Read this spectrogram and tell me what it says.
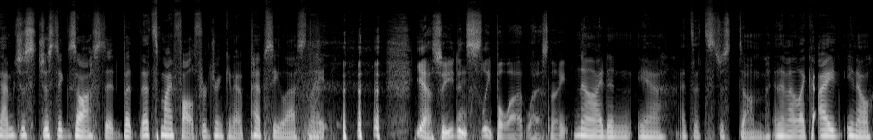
I'm just just exhausted, but that's my fault for drinking a Pepsi last night. Yeah, so you didn't sleep a lot last night. no, I didn't. Yeah, it's it's just dumb. And then I like I, you know,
